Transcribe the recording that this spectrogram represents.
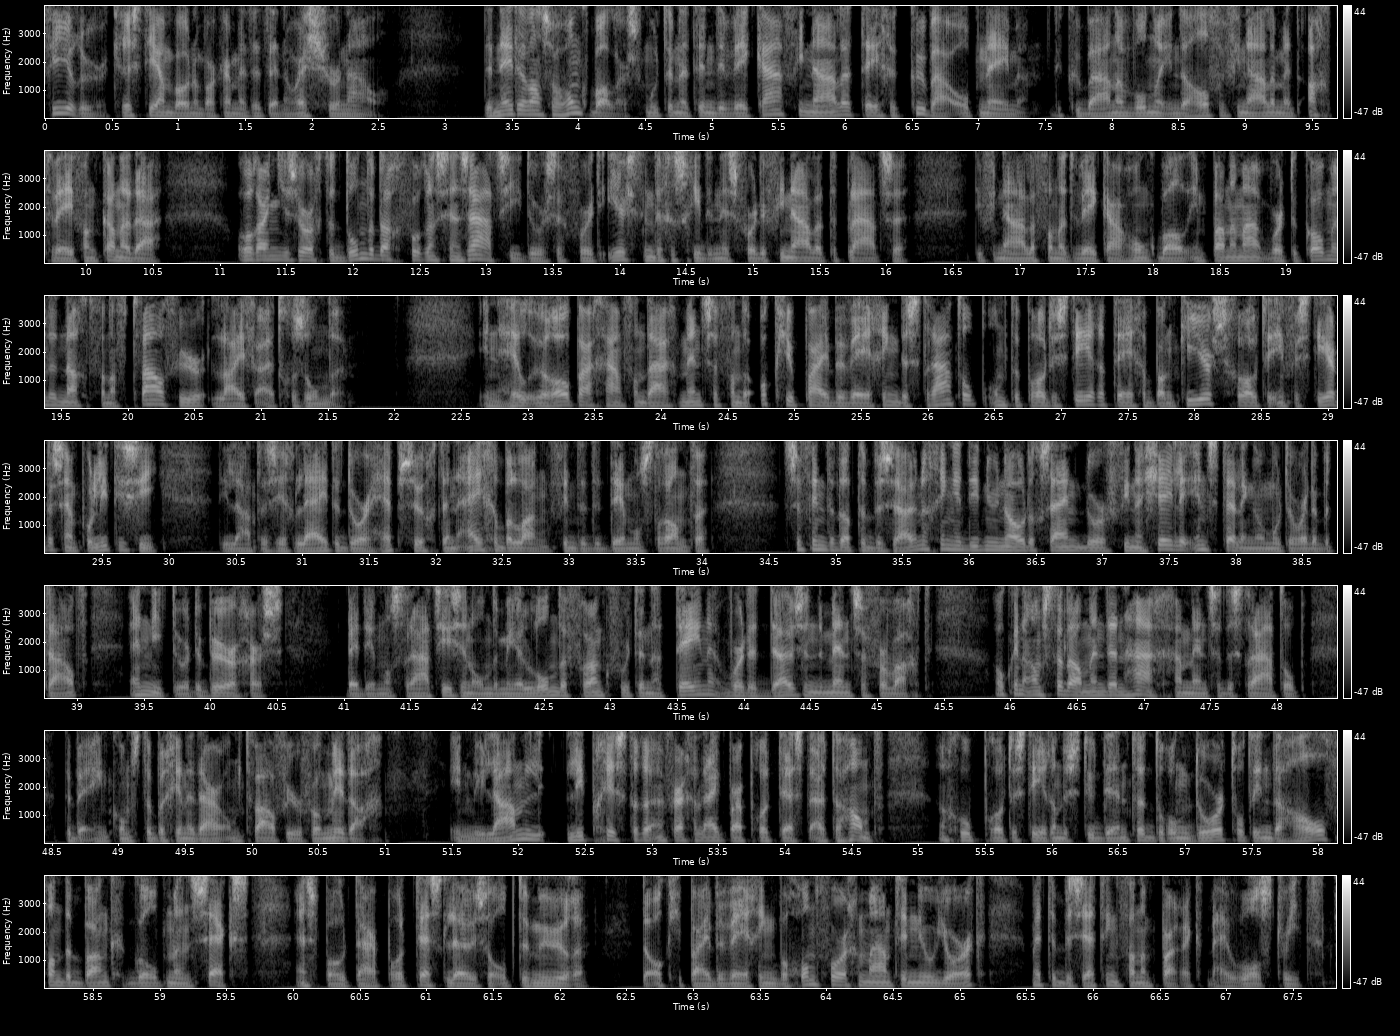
4 uur, Christian Bonenbakker met het NOS Journaal. De Nederlandse honkballers moeten het in de WK-finale tegen Cuba opnemen. De Cubanen wonnen in de halve finale met 8-2 van Canada. Oranje zorgde donderdag voor een sensatie... door zich voor het eerst in de geschiedenis voor de finale te plaatsen. De finale van het WK honkbal in Panama wordt de komende nacht vanaf 12 uur live uitgezonden. In heel Europa gaan vandaag mensen van de Occupy-beweging de straat op om te protesteren tegen bankiers, grote investeerders en politici. Die laten zich leiden door hebzucht en eigenbelang, vinden de demonstranten. Ze vinden dat de bezuinigingen die nu nodig zijn door financiële instellingen moeten worden betaald en niet door de burgers. Bij demonstraties in onder meer Londen, Frankfurt en Athene worden duizenden mensen verwacht. Ook in Amsterdam en Den Haag gaan mensen de straat op. De bijeenkomsten beginnen daar om 12 uur vanmiddag. In Milaan liep gisteren een vergelijkbaar protest uit de hand. Een groep protesterende studenten drong door tot in de hal van de bank Goldman Sachs... en spoot daar protestleuzen op de muren. De Occupy-beweging begon vorige maand in New York... met de bezetting van een park bij Wall Street.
